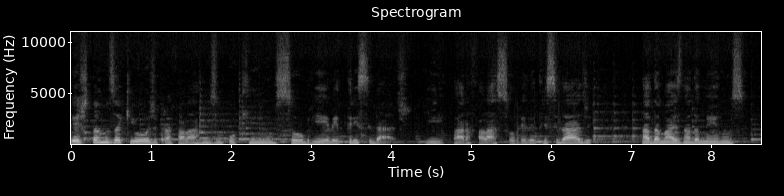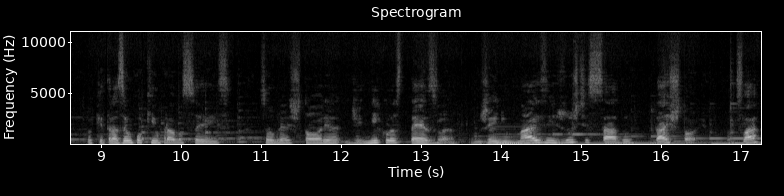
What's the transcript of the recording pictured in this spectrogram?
e estamos aqui hoje para falarmos um pouquinho sobre eletricidade. E para falar sobre eletricidade, nada mais, nada menos do que trazer um pouquinho para vocês sobre a história de Nikola Tesla, o gênio mais injustiçado da história. Vamos lá?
